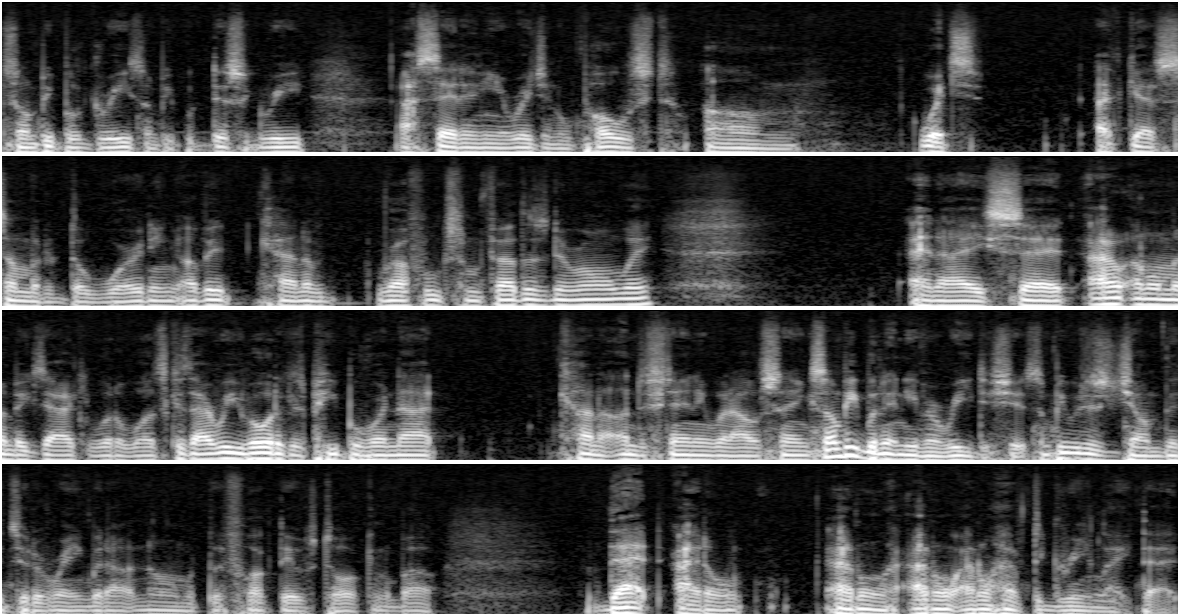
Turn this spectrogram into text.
some people agree, some people disagree. I said in the original post, um, which I guess some of the wording of it kind of ruffled some feathers the wrong way. And I said, I don't, I don't remember exactly what it was because I rewrote it because people were not kind of understanding what I was saying. Some people didn't even read the shit. Some people just jumped into the ring without knowing what the fuck they was talking about. That I don't, I don't, I don't, I don't have to green like that.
